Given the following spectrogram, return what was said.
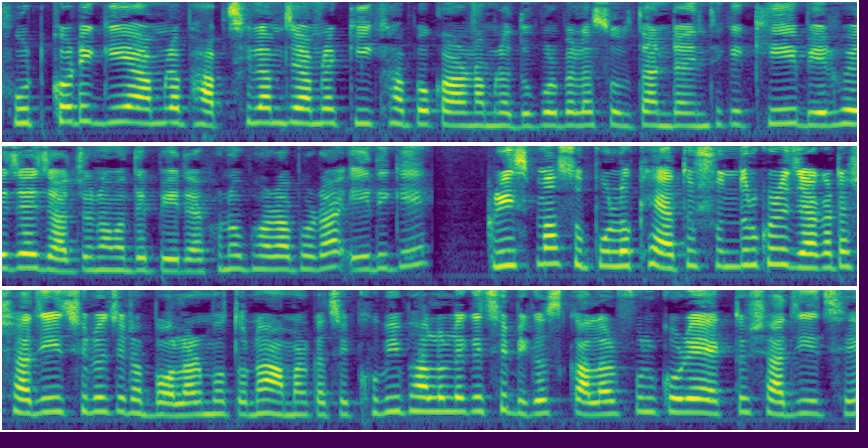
ফুড কোর্টে গিয়ে আমরা ভাবছিলাম যে, আমরা কি খাব? কারণ আমরা দুপুরবেলা সুলতান ডাইন থেকে খেয়ে বের হয়ে যাই, যার জন্য আমাদের পেট এখনও ভরা ভরা। এদিকে ক্রিসমাস উপলক্ষে এত সুন্দর করে জায়গাটা সাজিয়েছিল যেটা বলার মতো না। আমার কাছে খুবই ভালো লেগেছে বিকজ কালারফুল করে এক তো সাজিয়েছে।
